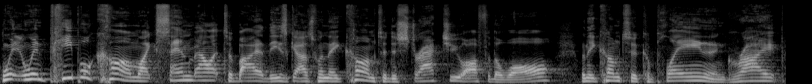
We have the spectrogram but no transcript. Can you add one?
When, when people come, like Sanballat, Tobiah, these guys, when they come to distract you off of the wall, when they come to complain and gripe,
